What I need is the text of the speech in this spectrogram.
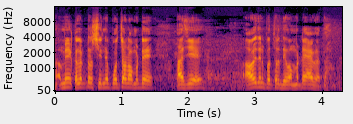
અમે કલેક્ટરશ્રીને પહોંચાડવા માટે આજે આવેદનપત્ર દેવા માટે આવ્યા હતા.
